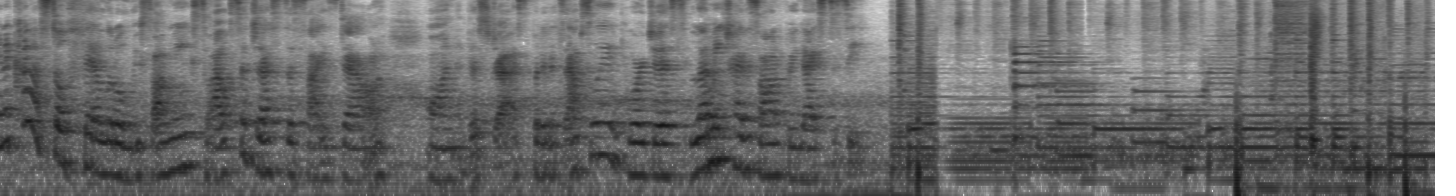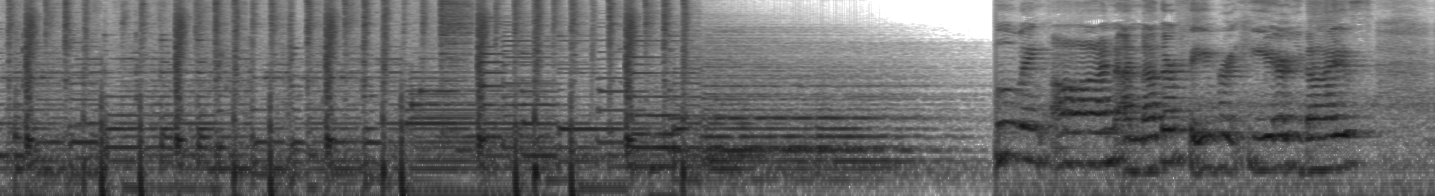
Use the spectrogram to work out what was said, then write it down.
and it kind of still fit a little loose on me so I would suggest the size down on this dress but it's absolutely gorgeous. Let me try this on for you guys to see another favorite here you guys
